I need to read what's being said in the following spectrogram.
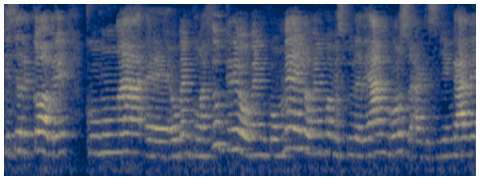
que se recobre con, unha, eh, ou ben con azucre, ou ben con mel, ou ben coa mestura de ambos, a que se lle engade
